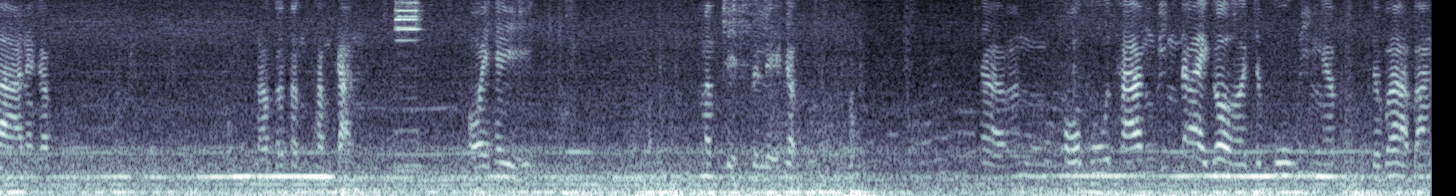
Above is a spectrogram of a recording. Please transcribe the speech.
ลานะครับ เราก็ต้องทำการคอยให้ มันเสร็จไปเลยครับ ถ้ามันพอปูทางวิ่งได้ก็จะปูวิ่งครับ แต่ว่าบาง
